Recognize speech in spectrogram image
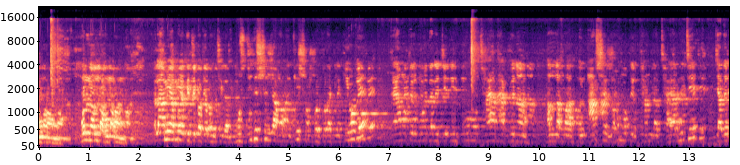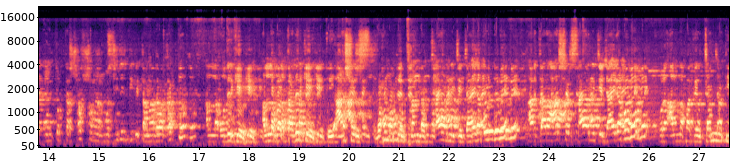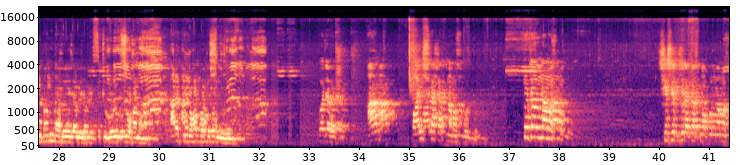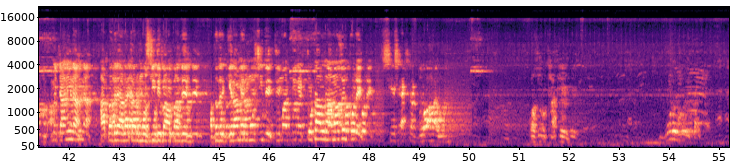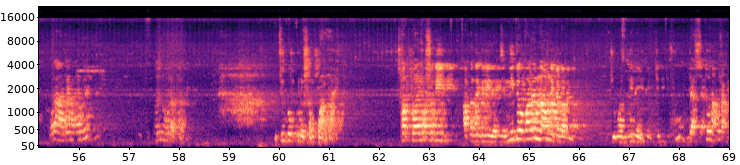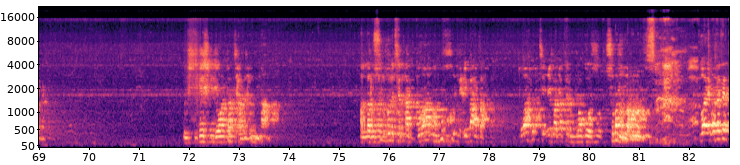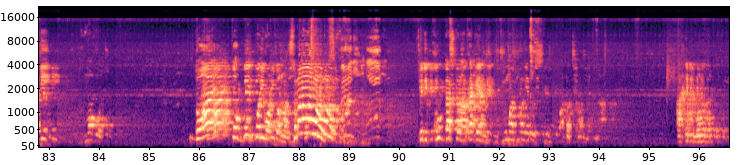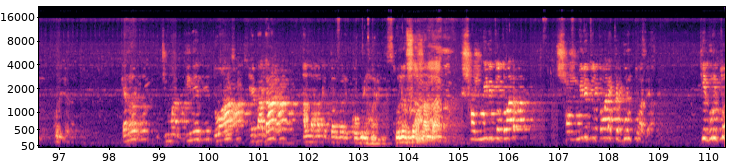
বলুন আল্লাহ তাহলে আমি আপনাকে যে কথা বলছিলাম, মসজিদের সঙ্গে আমাদেরকে সম্পর্ক রাখলে কি হবে? কিয়ামতের ময়দানে যেদিন কোনো ছায়া থাকবে না আল্লাহ ওই আরশের রহমতের ঠান্ডা ছায়ার নিচে যাদের অন্তরটা সব সময় মসজিদের দিকে টানা দেওয়া থাকতো, আল্লাহ ওদেরকে, আল্লাহ পাক তাদেরকে ওই আরশের রহমতের ঠান্ডা ছায়ার নিচে জায়গা করে দেবে। আর যারা আরশের ছায়ার নিচে জায়গা পাবে, ওরা আল্লাহ পাকের জান্নাতি বান্দা হয়ে যাবে। একটু বলুন, সুবহানাল্লাহ। আর একটু মহব্বতের সঙ্গে আর বাইশ রাকাত নামাজ পড়ব। টোটাল নামাজ পড়ব। শেষের দু রাকাত নফল নামাজ আমি জানি না আপনাদের এলাকার মসজিদে বা আপনাদের আপনাদের গ্রামের মসজিদে জুমার দিনে টোটাল নামাজের পরে শেষ একটা দোয়া হয় কত থাকে। বুড়ো বুড়ো থাকে। ওরা আগে পড়বে ওরা থাকে। যুবকগুলো সব পায় সব পরামর্শ দিয়ে আপনাদেরকে দিয়ে যাচ্ছে। নিতেও পারেন নাও নিতে পারেন। জুমার দিনে যদি খুব ব্যস্ত না থাকেন শেষ দোয়াটা না। আল্লাহ রসুল বলেছেন আর দোয়া ও দোয়া হচ্ছে মগজ। বলুন। দোয়া কি? মগজ। দোয়ায় পরিবর্তন হয়। বলুন। যদি খুব ব্যস্ত না থাকেন, জুমার শেষ দোয়াটা না। আখেরি বলে করে কেন? জুমার দিনের দোয়া দরবারে কবুল হয়। সম্মিলিত দোয়ার সম্মিলিত দোয়ার একটা গুরুত্ব আছে। কি গুরুত্ব?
